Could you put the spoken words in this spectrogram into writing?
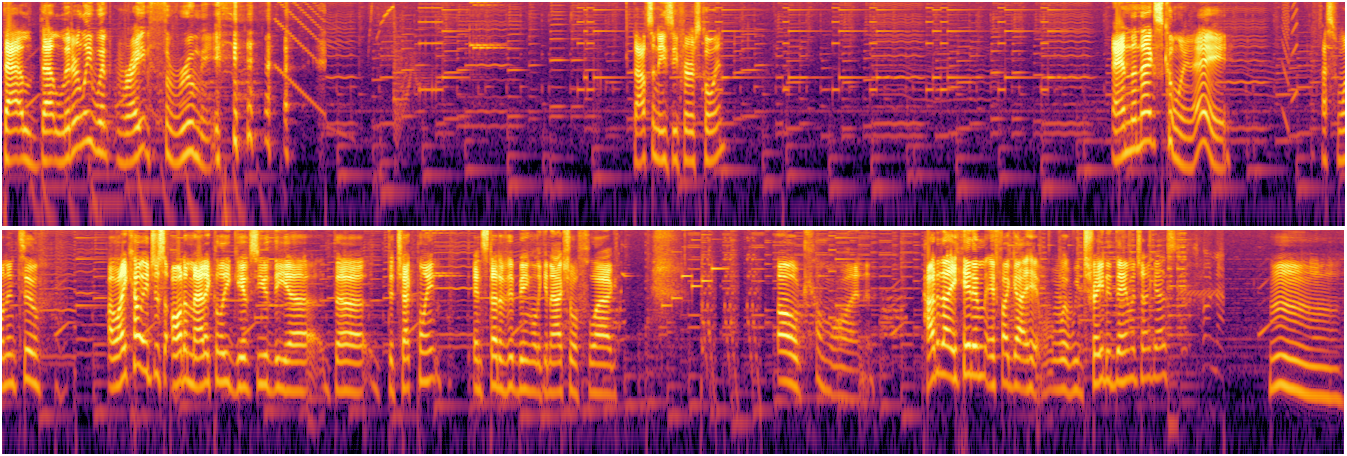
That that literally went right through me. That's an easy first coin. And the next coin, hey! That's one and two. I like how it just automatically gives you the uh, the the checkpoint instead of it being like an actual flag. Oh, come on. How did I hit him if I got hit? We traded damage, I guess? Hmm.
